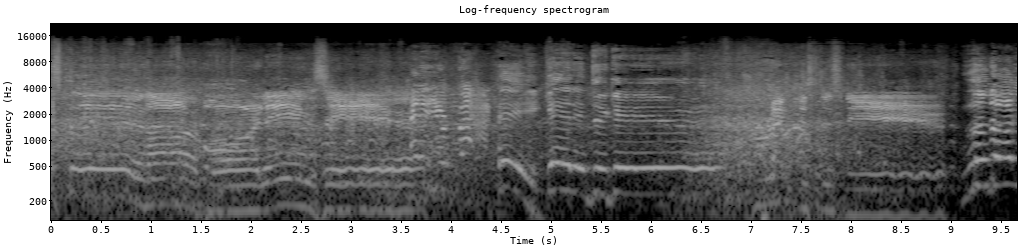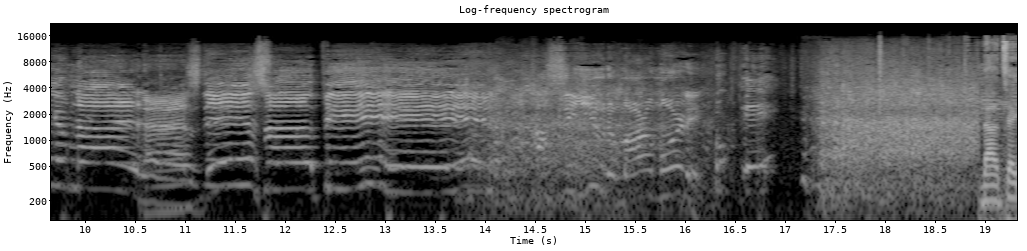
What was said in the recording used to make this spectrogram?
is clear, the morning's here. Hey, you're back! Hey, get into gear. Breakfast is near, the dog of night has disappeared. I'll see you tomorrow morning. 那在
